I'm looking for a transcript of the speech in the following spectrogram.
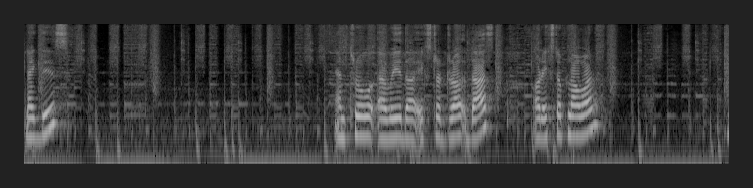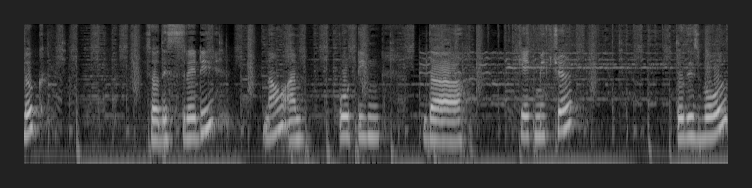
Like this. And throw away the extra dust or extra flour. Look so this is ready. Now I'm putting the cake mixture to this bowl.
